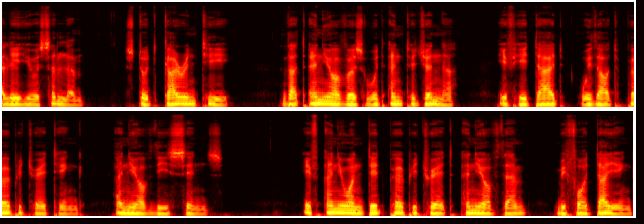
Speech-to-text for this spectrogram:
alayhi wasallam stood guarantee that any of us would enter Jannah if he died without perpetrating any of these sins. If anyone did perpetrate any of them before dying,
